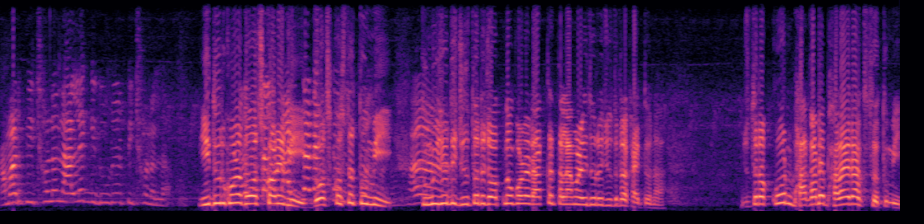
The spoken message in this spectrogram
আমার পিছনে না লেগে ইঁদুরের পিছনে লাগো ইঁদুর কোনো দোষ করেনি। দোষ করছ তুমি। হ্যাঁ। তুমি যদি জুতোটা যত্ন করে রাখতে তাহলে আমার ইঁদুরে জুতোটা খাইতো না। জুতোটা কোন ভাগাড়ে ভাড়ায় রাখছো তুমি?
